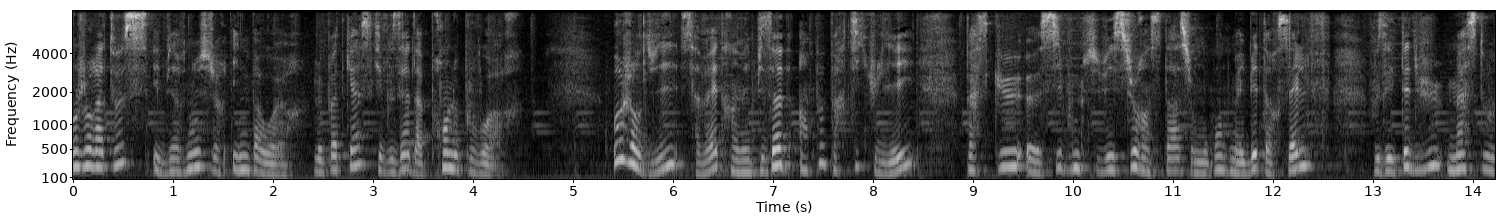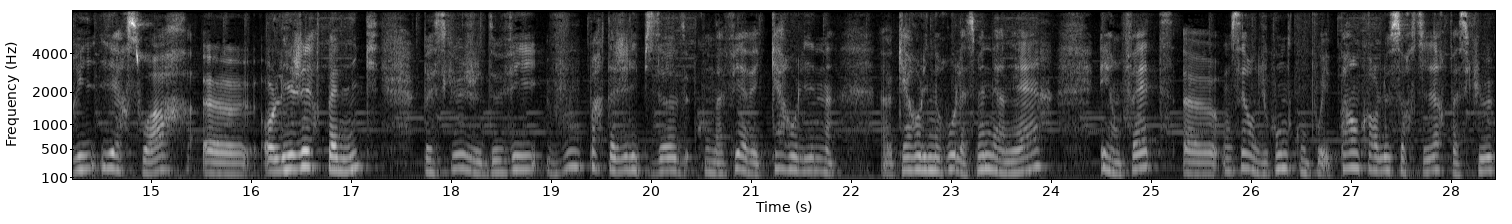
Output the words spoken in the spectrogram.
Bonjour à tous et bienvenue sur In Power, le podcast qui vous aide à prendre le pouvoir. Aujourd'hui, ça va être un épisode un peu particulier parce que euh, si vous me suivez sur Insta, sur mon compte My Better Self, vous avez peut-être vu ma story hier soir euh, en légère panique parce que je devais vous partager l'épisode qu'on a fait avec Caroline, euh, Caroline Rowe la semaine dernière et en fait, euh, on s'est rendu compte qu'on pouvait pas encore le sortir parce que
